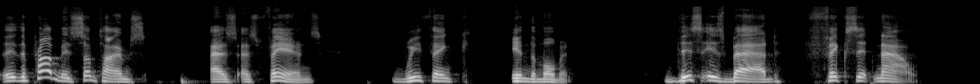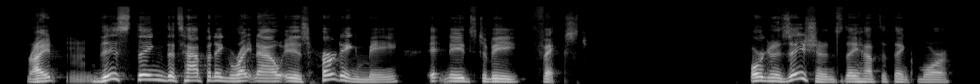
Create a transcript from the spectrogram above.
the problem is sometimes as as fans we think in the moment. This is bad. Fix it now. Right? Mm. This thing that's happening right now is hurting me. It needs to be fixed. Organizations, they have to think more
